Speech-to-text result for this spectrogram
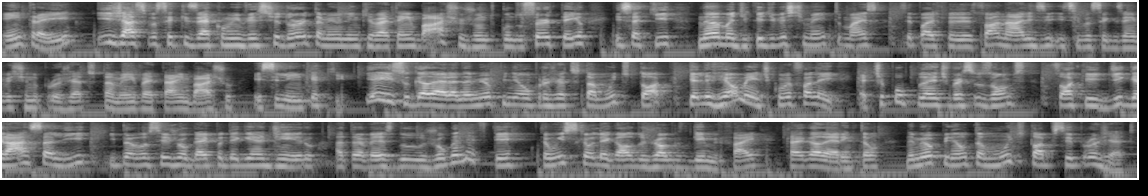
Entra aí. E já se você quiser como investidor, também o link vai estar embaixo, junto com o do sorteio. Isso aqui não é uma dica de investimento, mas você pode fazer sua análise. E se você quiser investir no projeto, também vai estar embaixo esse link aqui. E é isso, galera. Na minha opinião, o projeto está muito top, porque ele realmente, como eu falei, é tipo Plant vs Zombies, só que de graça ali e para você jogar e poder ganhar dinheiro através do jogo NFT. Então isso que é o legal dos jogos GameFi, tá galera? Então, na minha opinião, tá muito top esse projeto.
